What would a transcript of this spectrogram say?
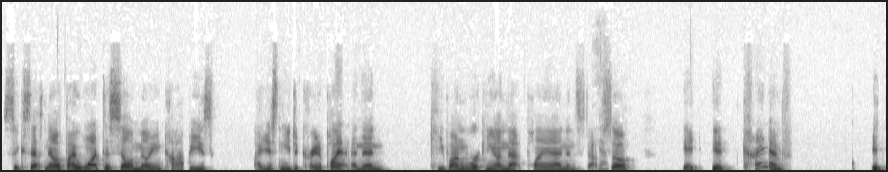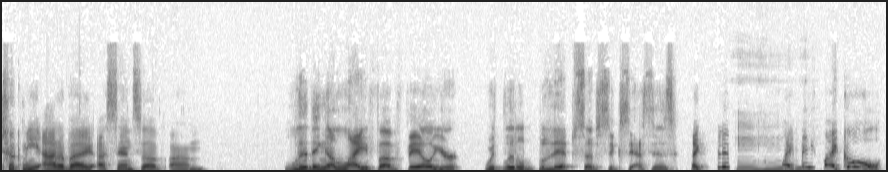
success. Now, if I want to sell a million copies, I just need to create a plan and then keep on working on that plan and stuff. Yep. So it, it kind of, it took me out of a, a sense of um, living a life of failure with little blips of successes, like blip, Mhm. I made my goal.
